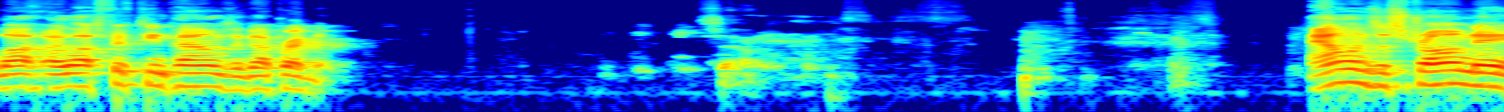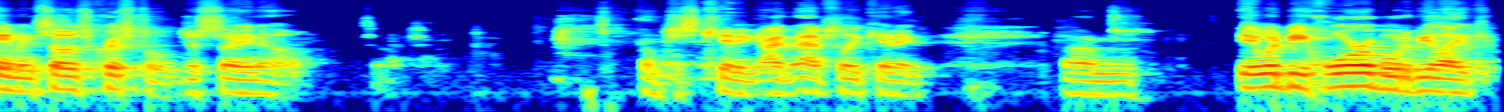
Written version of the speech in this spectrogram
Lost, I lost 15 pounds and got pregnant. So Alan's a strong name, and so is Crystal. Just so you know. So, I'm just kidding. I'm absolutely kidding. Um, it would be horrible to be like,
